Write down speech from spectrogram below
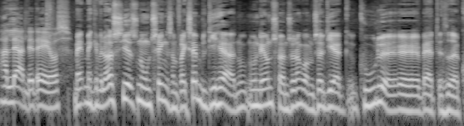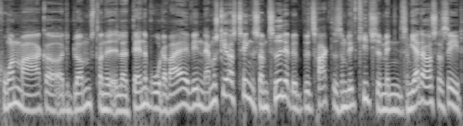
har lært lidt af også. Men man kan vel også sige at sådan nogle ting, som for eksempel de her, nu, nu nævnte Søren Søndergaard selv, de her gule, øh, hvad det hedder, kornmarker og de blomstrende, eller Dannebro, der vejer i vinden, er måske også ting, som tidligere blev betragtet som lidt kitschet, men som jeg da også har set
